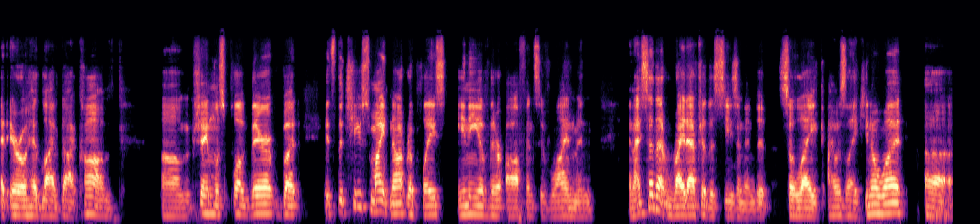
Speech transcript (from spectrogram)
at arrowheadlive.com. Um, shameless plug there, but it's the Chiefs might not replace any of their offensive linemen. And I said that right after the season ended. So, like, I was like, you know what? Uh,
